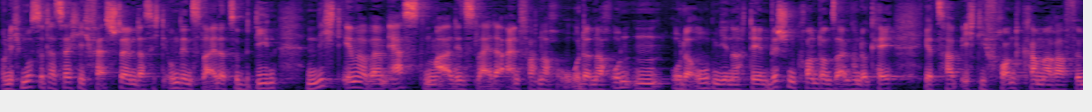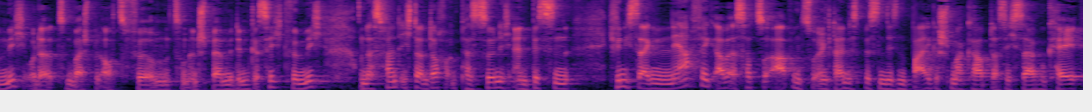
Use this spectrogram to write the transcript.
und ich musste tatsächlich feststellen, dass ich, um den Slider zu bedienen, nicht immer beim ersten Mal den Slider einfach nach oder nach unten oder oben, je nachdem, wischen konnte und sagen konnte, okay, jetzt habe ich die Frontkamera für mich oder zum Beispiel auch für, zum Entsperren mit dem Gesicht für mich. Und das fand ich dann doch persönlich ein bisschen, ich will nicht sagen nervig, aber es hat so ab und zu ein kleines bisschen bisschen diesen Beigeschmack gehabt, dass ich sage, okay,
